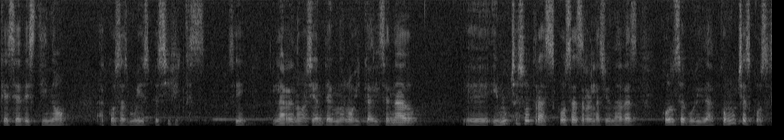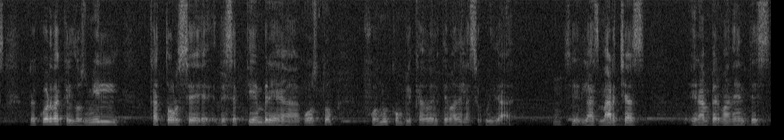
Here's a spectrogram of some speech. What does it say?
que se destinó a cosas muy específicas, ¿sí? la renovación tecnológica del Senado eh, y muchas otras cosas relacionadas con seguridad, con muchas cosas. Recuerda que el 2014 de septiembre a agosto fue muy complicado el tema de la seguridad. Las marchas eran permanentes,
